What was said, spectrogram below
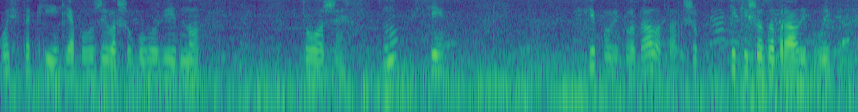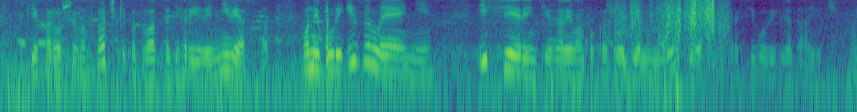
Ось такі я положила, щоб було видно. Тоже. Ну, всі. Всі повикладала так, щоб тільки що забрали були такі хороші носочки по 20 гривень. Невеста. Вони були і зелені, і сіренькі. Зараз я вам покажу одягну на руки, як вони красиво виглядають. Ой.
